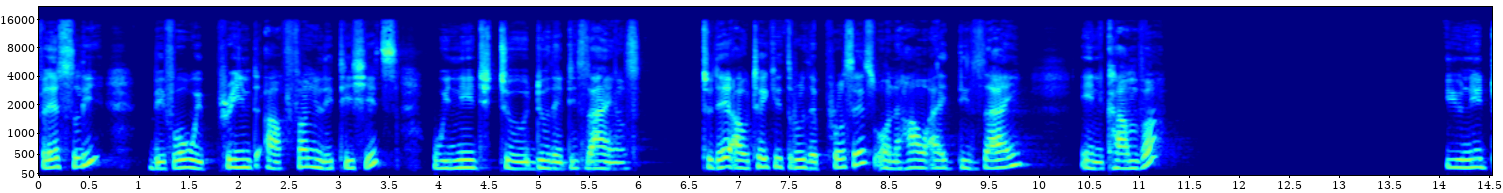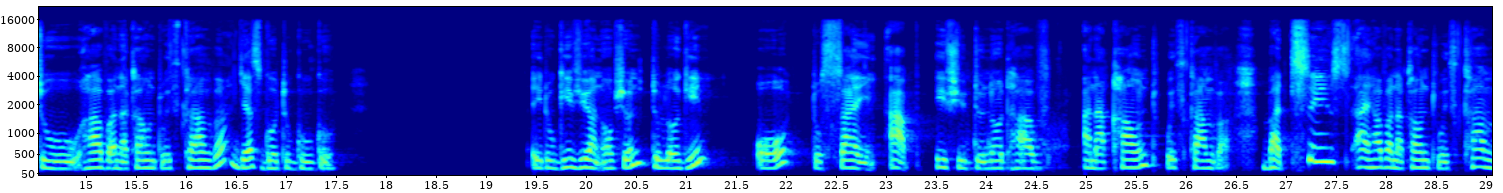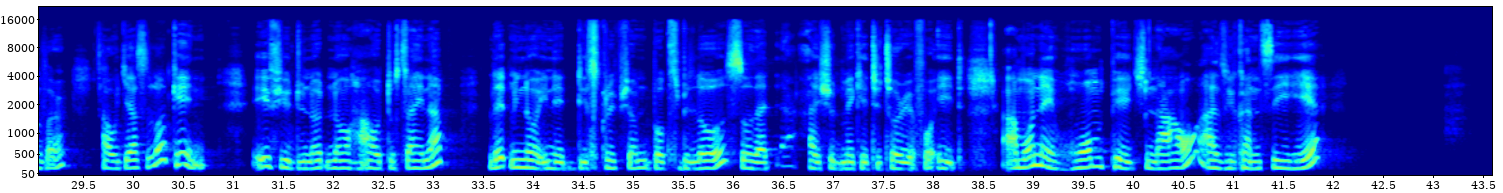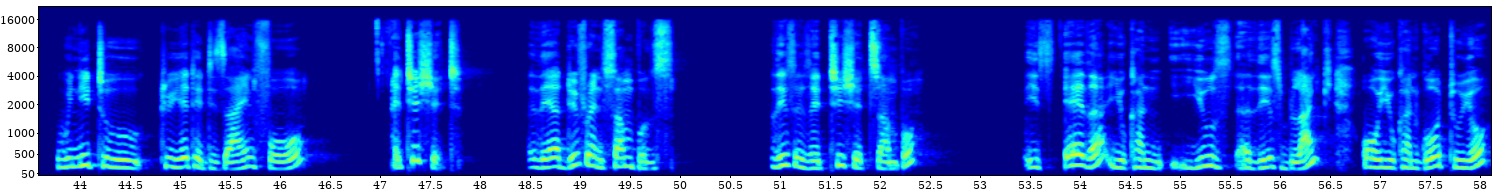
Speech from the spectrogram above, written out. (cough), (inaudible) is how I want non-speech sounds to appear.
Firstly, before we print our family t-shirts, we need to do the designs. Today, I'll take you through the process on how I design in Canva. You need to have an account with Canva. Just go to Google. It will give you an option to log in or to sign up if you do not have an account with Canva. But since I have an account with Canva, I'll just log in. If you do not know how to sign up, let me know in the description box below so that I should make a tutorial for it. I'm on a home page now, as you can see here. We need to create a design for a t-shirt. There are different samples. This is a t-shirt sample it's either you can use uh, this blank or you can go to your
